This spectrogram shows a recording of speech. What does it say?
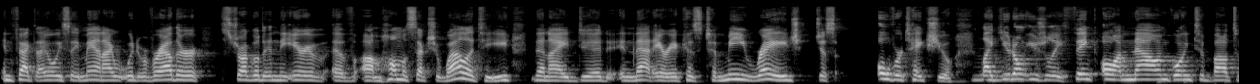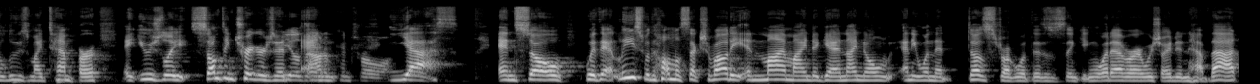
In fact, I always say, man, I would have rather struggled in the area of, of um, homosexuality than I did in that area. Because to me, rage just overtakes you. Like you Mm. don't usually think, oh, I'm now I'm going to about to lose my temper. It usually something triggers it. feels out of control. Yes. And so, with at least with homosexuality, in my mind, again, I know anyone that does struggle with this is thinking, whatever, I wish I didn't have that.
